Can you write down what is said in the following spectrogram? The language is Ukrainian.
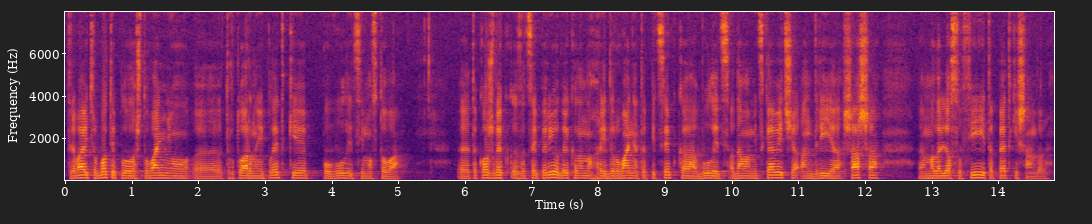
Тривають роботи по влаштуванню е, тротуарної плитки по вулиці Мостова. Е, Також за цей період виконано грейдерування та підсипка вулиць Адама Міцкевича, Андрія Шаша, е, Малальо Софії та Петки Шандора.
